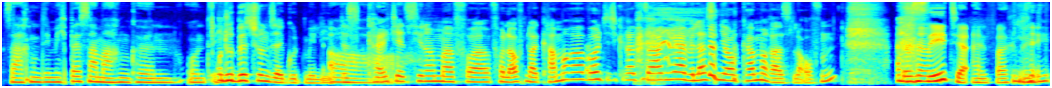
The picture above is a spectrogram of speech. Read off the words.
Sachen, die mich besser machen können. Und, und du bist schon sehr gut, Millie. Oh. Das kann ich jetzt hier nochmal vor, vor laufender Kamera, wollte ich gerade sagen. Ja, wir lassen ja auch Kameras laufen. Das seht ihr einfach nicht. Nee.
